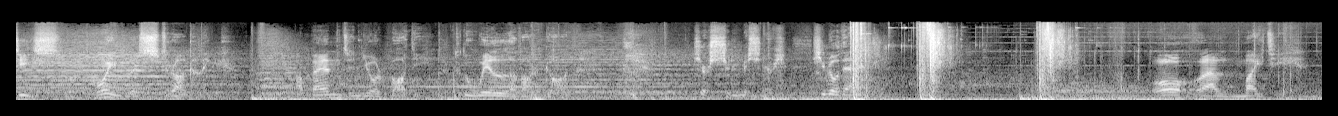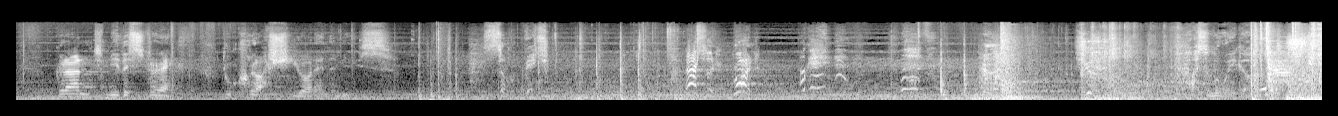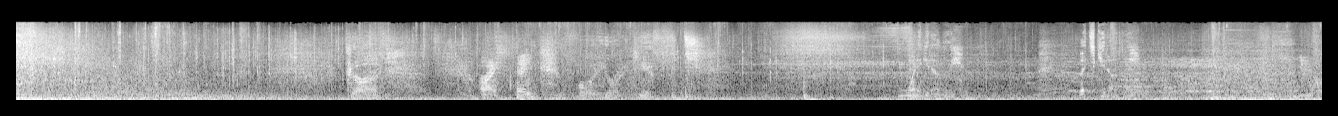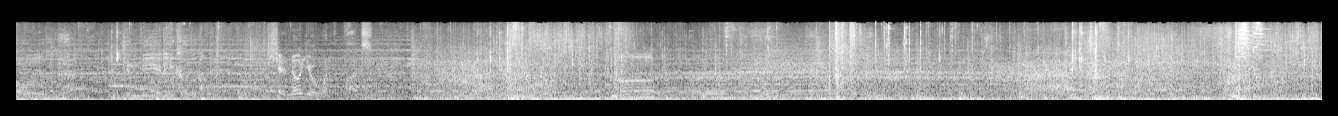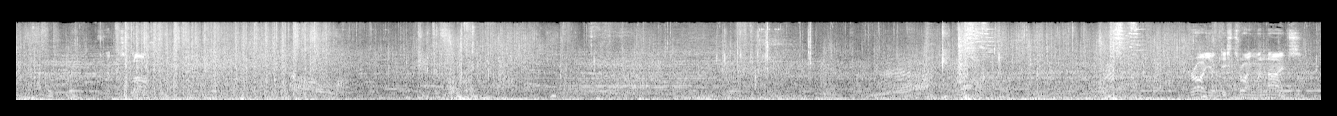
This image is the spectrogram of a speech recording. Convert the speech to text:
Cease your pointless struggling. Abandon your body to the will of our God. You're a shooting missionary. You know that. Oh, Almighty, grant me the strength to crush your enemies. Son of a bitch. Ashley, run! Okay. Let's get destroying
